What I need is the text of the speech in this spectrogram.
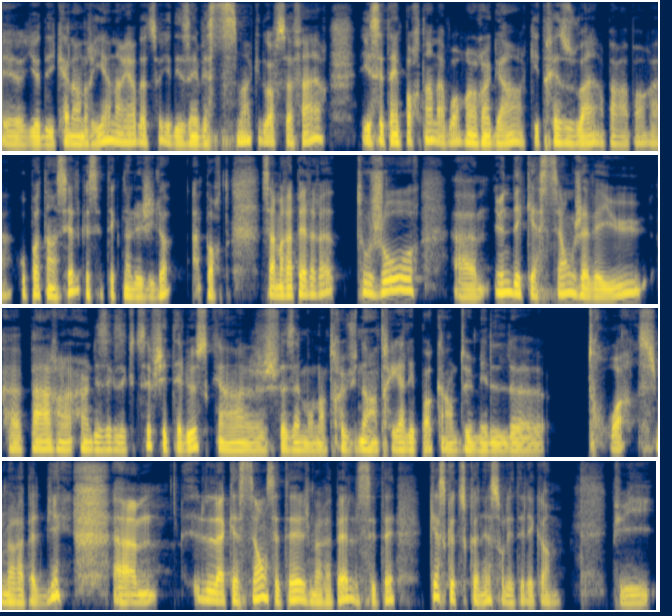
Euh, il y a des calendriers en arrière de ça. Il y a des investissements qui doivent se faire. Et c'est important d'avoir un regard qui est très ouvert par rapport au potentiel que ces technologies-là apportent. Ça me rappellerait toujours euh, une des questions que j'avais eues euh, par un, un, des exécutifs chez TELUS quand je faisais mon entrevue d'entrée à l'époque en 2000 trois, si je me rappelle bien. Euh, la question, c'était, je me rappelle, c'était qu'est-ce que tu connais sur les télécoms? Puis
